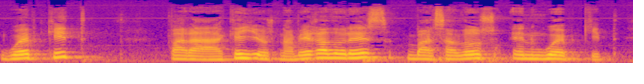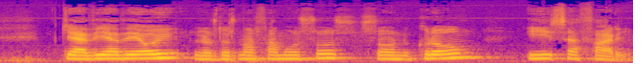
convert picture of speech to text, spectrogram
WebKit para aquellos navegadores basados en WebKit, que a día de hoy los dos más famosos son Chrome y Safari.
